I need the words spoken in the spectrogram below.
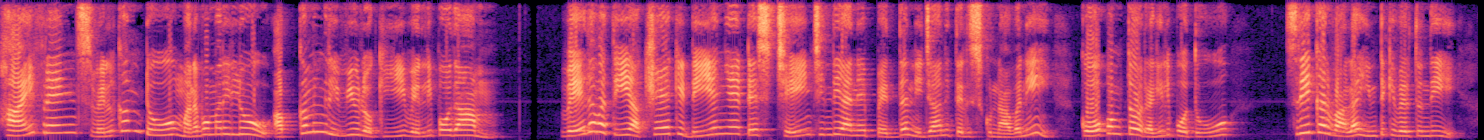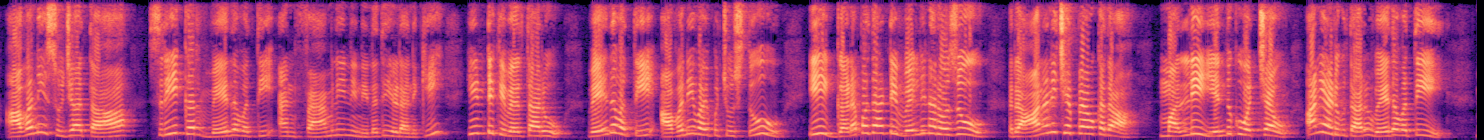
Hi friends welcome to మన Bommarillu upcoming రివ్యూలోకి వెళ్ళిపోదాం. Vedavathi అక్షయకి DNA test చేయించింది అనే పెద్ద నిజాన్ని తెలుసుకున్న అవని కోపంతో రగిలిపోతూ శ్రీకర్ వాళ్ళ ఇంటికి వెళ్తుంది. అవని సుజాత శ్రీకర్ వేదవతి అండ్ ఫ్యామిలీని నిలదీయడానికి ఇంటికి వెళ్తారు. వేదవతి అవని వైపు చూస్తూ ఈ గడప దాటి వెళ్ళిన రోజు రానని చెప్పావు కదా మళ్ళీ ఎందుకు వచ్చావు? అని అడుగుతారు వేదవతి.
